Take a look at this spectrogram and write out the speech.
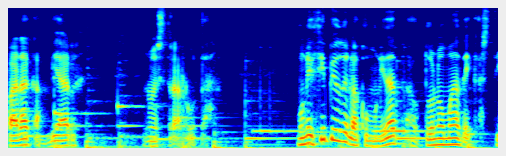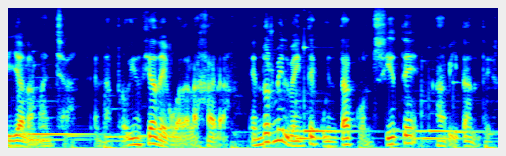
para cambiar nuestra ruta. Municipio de la Comunidad Autónoma de Castilla-La Mancha, en la provincia de Guadalajara. En 2020 cuenta con 7 habitantes.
